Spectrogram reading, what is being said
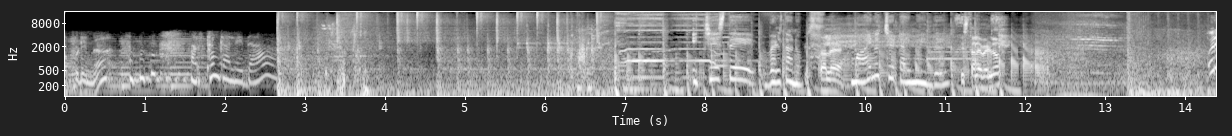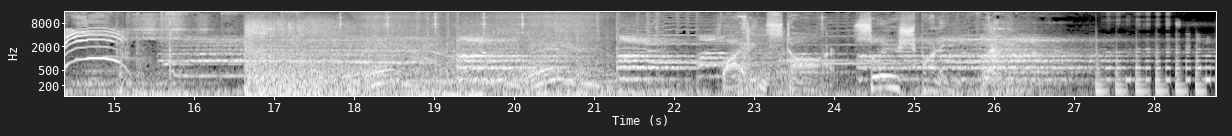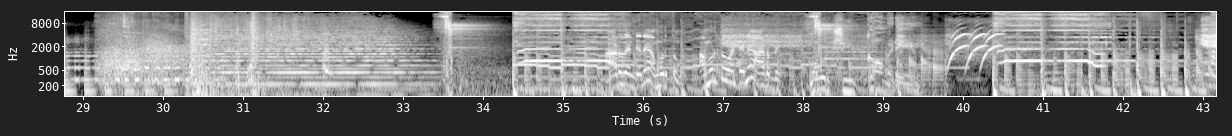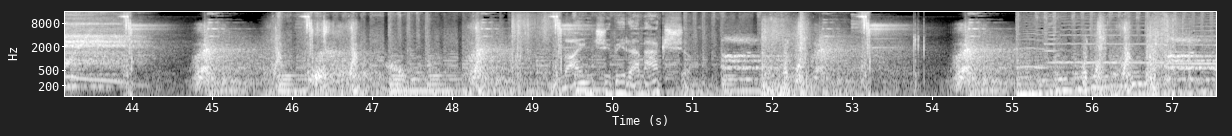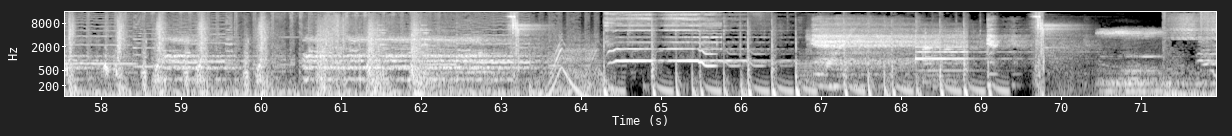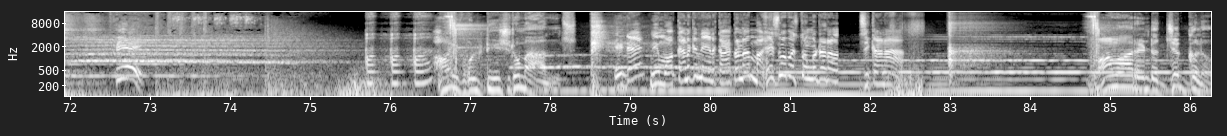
అప్పుడిన్నా అర్థం కాలేదా? ఇచ్చేస్తే వెళ్తాను. ఇస్తాలే. మా ఆయన వచ్చే టైం అయింది. ఇస్తాలే వెళ్ళు. సురేష్ పాణి. ఆడదంటేనే అమృతం. అమృతం అంటేనే ఆడది. మూర్చి comedy. Nine GB RAM action. Voltage romance ఏంటే? నీ మొక్కానికి నేను కాకుండా మహేష్ బాబు వస్తుంటాడు చికానా? మామా రెండు జగ్గులు.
